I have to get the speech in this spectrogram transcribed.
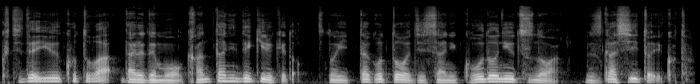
口で言うことは誰でも簡単にできるけど、その言ったことを実際に行動に移すのは難しいということ。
